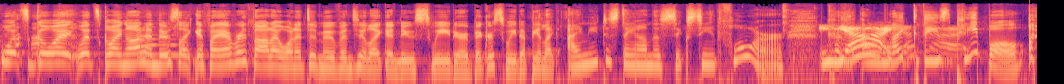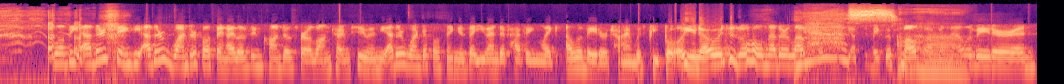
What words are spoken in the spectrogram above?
what's going what's going on. And there's like if I ever thought I wanted to move into like a new suite or a bigger suite I'd be like I need to stay on the 16th floor. Yeah, I I like get these that. people well, the other thing, the other wonderful thing, I lived in condos for a long time too, and the other wonderful thing is that you end up having like elevator time with people, you know, which is a whole nother level. You have to make the small talk on the uh-huh. elevator and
